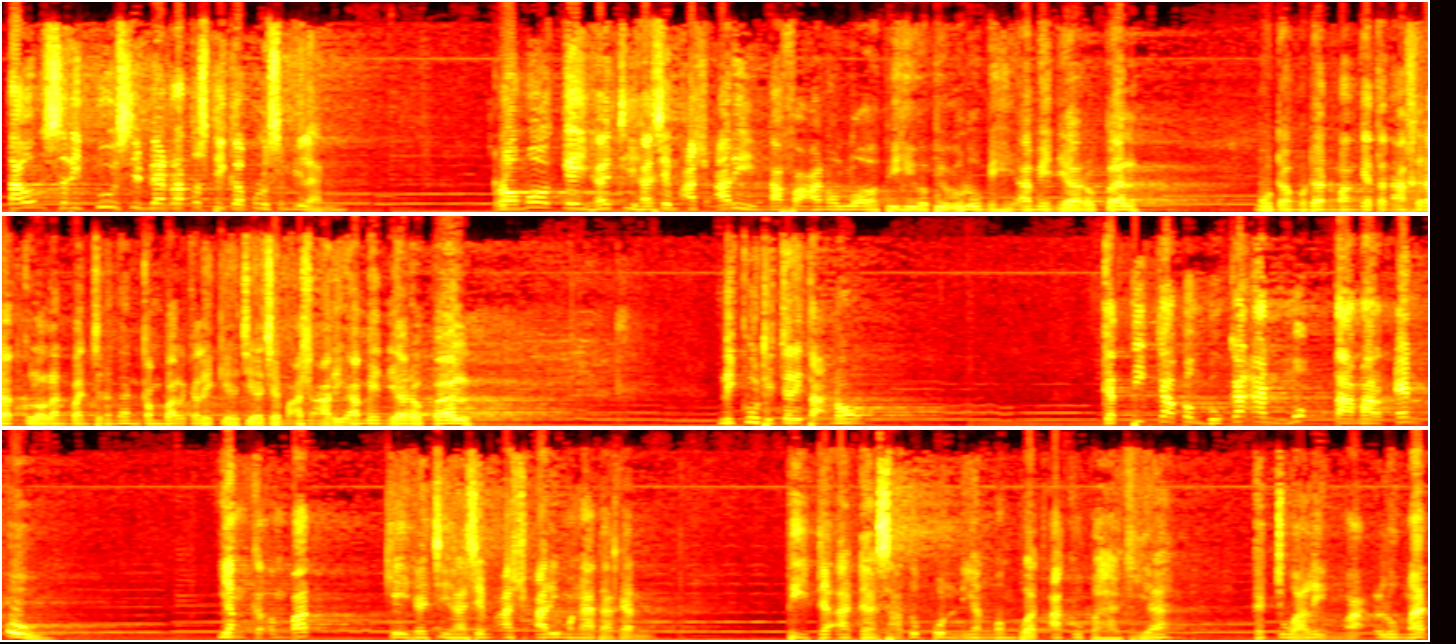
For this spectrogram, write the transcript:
tahun 1939 Romo Kiai Haji Hasim Ash'ari nafa'anallah bihi wa bi'ulumihi. Amin ya rabbal. Mudah-mudahan mangketan akhirat kulolan panjenengan kembal kali Kiai Haji Asy'ari amin ya rabbal. Niku diceritakno ketika pembukaan Muktamar NU yang keempat Kiai Haji Hasim Ash'ari mengatakan tidak ada satupun yang membuat aku bahagia kecuali maklumat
